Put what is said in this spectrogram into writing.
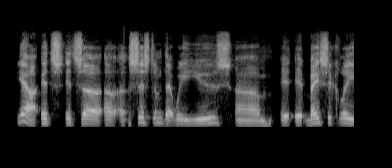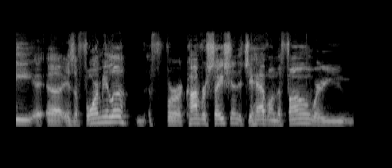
Yeah, it's it's a, a- system that we use. Um, it, it basically uh, is a formula for a conversation that you have on the phone, where you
